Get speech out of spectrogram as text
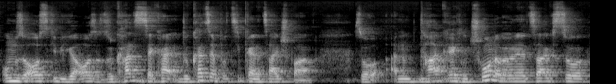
umso ausgiebiger aus. Also du kannst ja du kannst ja im Prinzip keine Zeit sparen. So, an einem Tag rechnet schon, aber wenn du jetzt sagst so,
